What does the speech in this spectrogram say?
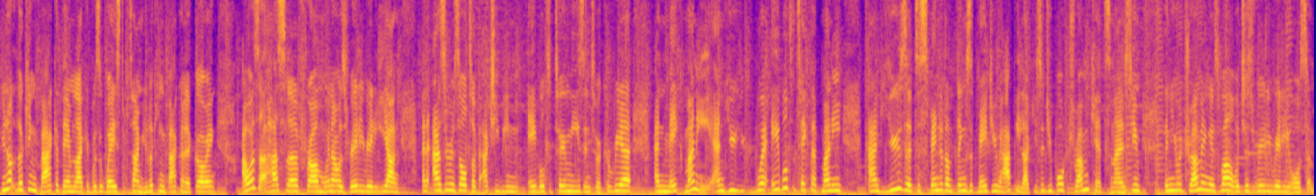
You're not looking back at them like it was a waste of time. You're looking back on it going, I was a hustler from when I was really, really young. And as a result of actually being able to turn these into a career and make money, and you were able to take that money and use it to spend it on things that made you happy. Like you said, you bought drum kits, and I assume then you were drumming as well, which is really, really awesome.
